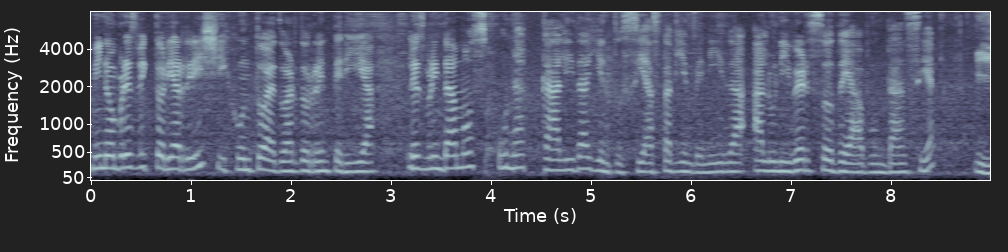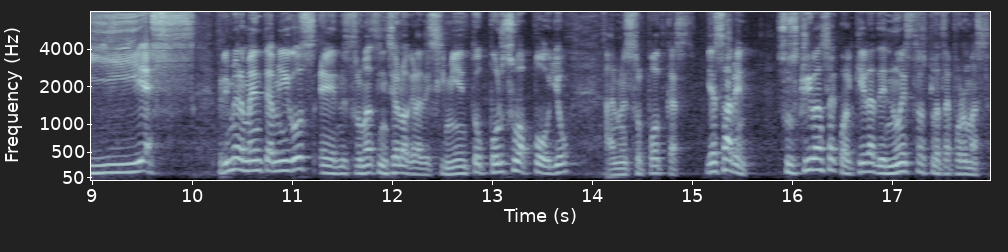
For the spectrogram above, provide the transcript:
Mi nombre es Victoria Rich y junto a Eduardo Rentería les brindamos una cálida y entusiasta bienvenida al universo de abundancia. Yes. Primeramente, amigos, eh, nuestro más sincero agradecimiento por su apoyo a nuestro podcast. Ya saben, suscríbanse a cualquiera de nuestras plataformas.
